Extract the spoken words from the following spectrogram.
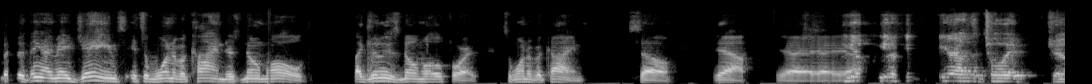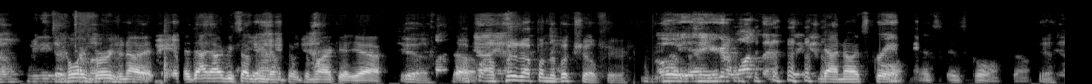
But the thing I made, James, it's a one of a kind. There's no mold. Like literally, there's no mold for it. It's a one of a kind. So yeah, yeah, yeah, yeah. You yeah. gotta, you gotta figure out the toy, Joe. We need to Toy version of it. That, that would be something Yeah. to, to, to market. Yeah. yeah. So, I'll, I'll put it up on the bookshelf here. Oh yeah, you're gonna want that thing. yeah. No, it's cool. It's it's cool. So yeah. yeah.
